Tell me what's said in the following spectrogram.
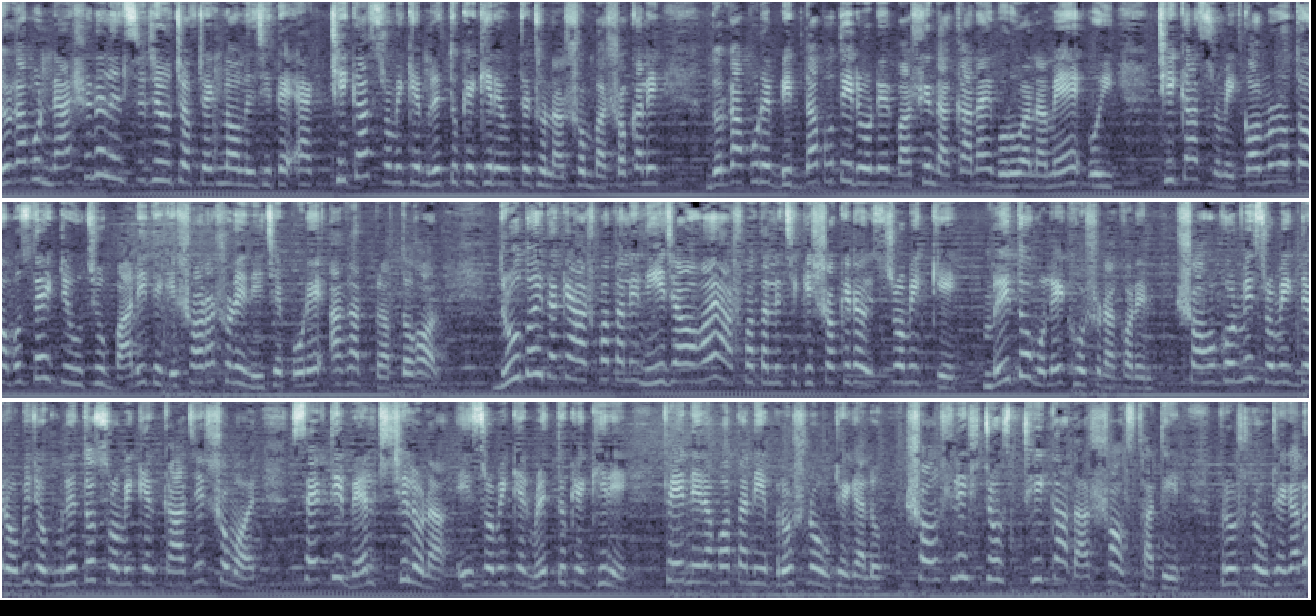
দুর্গাপুর ন্যাশনাল ইনস্টিটিউট অফ টেকনোলজিতে এক ঠিকা শ্রমিকের মৃত্যুকে ঘিরে উত্তেজনা। সোমবার সকালে দুর্গাপুরে বিদ্যাপতি রোডের বাসিন্দা কানাই বড়ুয়া নামে ওই ঠিকা শ্রমিক কর্মরত অবস্থায় একটি উঁচু বাড়ি থেকে সরাসরি নিচে পড়ে আঘাতপ্রাপ্ত হন। দ্রুতই তাকে হাসপাতালে নিয়ে যাওয়া হয়। হাসপাতালে চিকিৎসকেরা ওই শ্রমিককে মৃত বলে ঘোষণা করেন। সহকর্মী শ্রমিকদের অভিযোগ, মৃত শ্রমিকের কাজের সময় সেফটি বেল্ট ছিল না। এই শ্রমিকের মৃত্যুকে ঘিরে ফের নিরাপত্তা নিয়ে প্রশ্ন উঠে গেল সংশ্লিষ্ট ঠিকাদার সংস্থাটির। প্রশ্ন উঠে গেল,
